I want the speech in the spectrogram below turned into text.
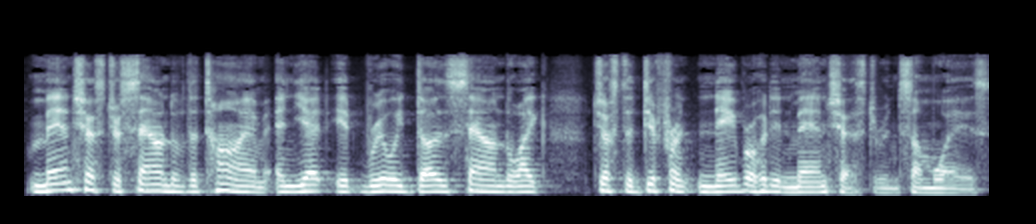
Manchester sound of the time and yet it really does sound like just a different neighborhood in Manchester in some ways.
